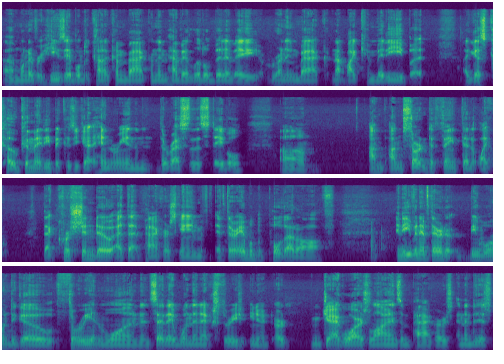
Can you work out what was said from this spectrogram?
um, whenever he's able to kind of come back and then have a little bit of a running back, not by committee, but I guess, co-committee because you got Henry and then the rest of the stable. Um, I'm I'm starting to think that like that crescendo at that Packers game, if, if they're able to pull that off, and even if they're to be willing to go three and one and say they win the next three, you know, or Jaguars, Lions, and Packers, and then they just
